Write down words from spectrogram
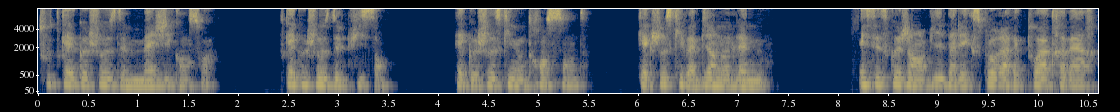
tout quelque chose de magique en soi, quelque chose de puissant, quelque chose qui nous transcende, quelque chose qui va bien au-delà de nous. Et c'est ce que j'ai envie d'aller explorer avec toi à travers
